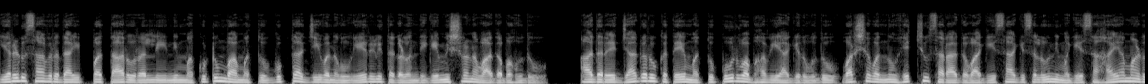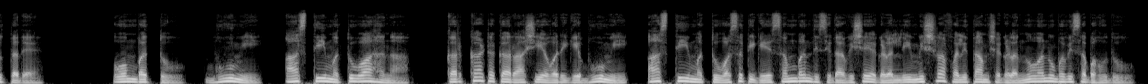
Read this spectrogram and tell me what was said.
ಎರಡು ಸಾವಿರದ ಇಪ್ಪತ್ತಾರರಲ್ಲಿ ನಿಮ್ಮ ಕುಟುಂಬ ಮತ್ತು ಗುಪ್ತ ಜೀವನವು ಏರಿಳಿತಗಳೊಂದಿಗೆ ಮಿಶ್ರಣವಾಗಬಹುದು. ಆದರೆ ಜಾಗರೂಕತೆ ಮತ್ತು ಪೂರ್ವಭಾವಿಯಾಗಿರುವುದು ವರ್ಷವನ್ನು ಹೆಚ್ಚು ಸರಾಗವಾಗಿ ಸಾಗಿಸಲು ನಿಮಗೆ ಸಹಾಯ ಮಾಡುತ್ತದೆ. ಒಂಬತ್ತು. ಭೂಮಿ, ಆಸ್ತಿ ಮತ್ತು ವಾಹನ. ಕರ್ಕಾಟಕ ರಾಶಿಯವರಿಗೆ ಭೂಮಿ, ಆಸ್ತಿ ಮತ್ತು ವಸತಿಗೆ ಸಂಬಂಧಿಸಿದ ವಿಷಯಗಳಲ್ಲಿ ಮಿಶ್ರ ಫಲಿತಾಂಶಗಳನ್ನು ಅನುಭವಿಸಬಹುದು.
